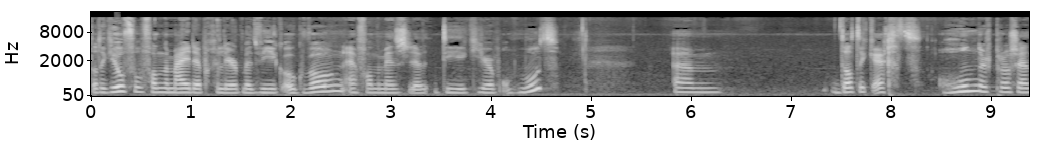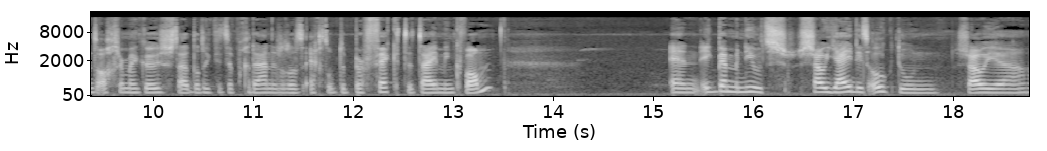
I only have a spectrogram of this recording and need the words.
dat ik heel veel van de meiden heb geleerd met wie ik ook woon. En van de mensen die ik hier heb ontmoet. Ehm, dat ik echt 100% achter mijn keuze sta dat ik dit heb gedaan. En dat het echt op de perfecte timing kwam. En ik ben benieuwd, zou jij dit ook doen? Zou je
